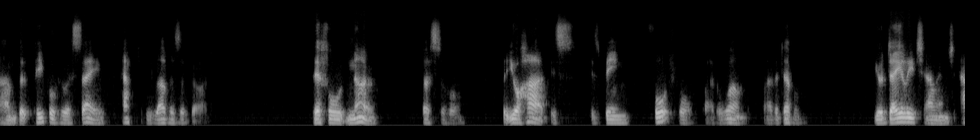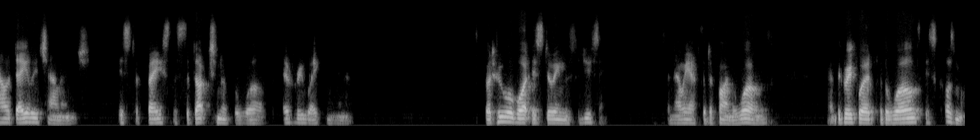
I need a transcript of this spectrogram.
um, that people who are saved have to be lovers of God. Therefore, know, first of all, that your heart is, is being fought for by the world, by the devil. Your daily challenge, our daily challenge, is to face the seduction of the world every waking minute. But who or what is doing the seducing? So now we have to define the world. And the Greek word for the world is cosmos.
